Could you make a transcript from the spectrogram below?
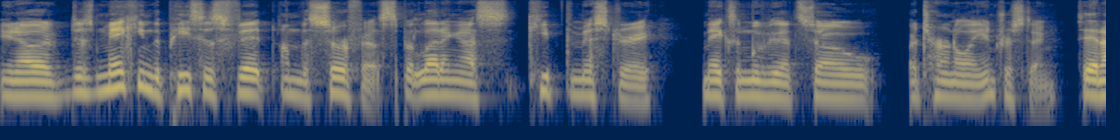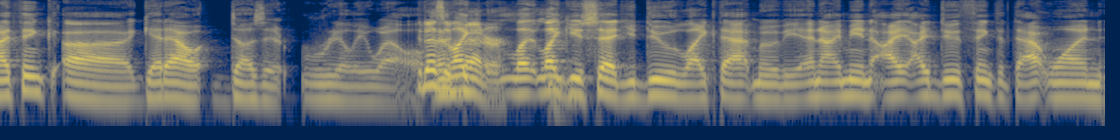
you know just making the pieces fit on the surface but letting us keep the mystery makes a movie that's so eternally interesting See, and I think uh, Get Out does it really well. It does And it like, better. Like, like you said, you do like that movie, and I mean, I I do think that that one.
